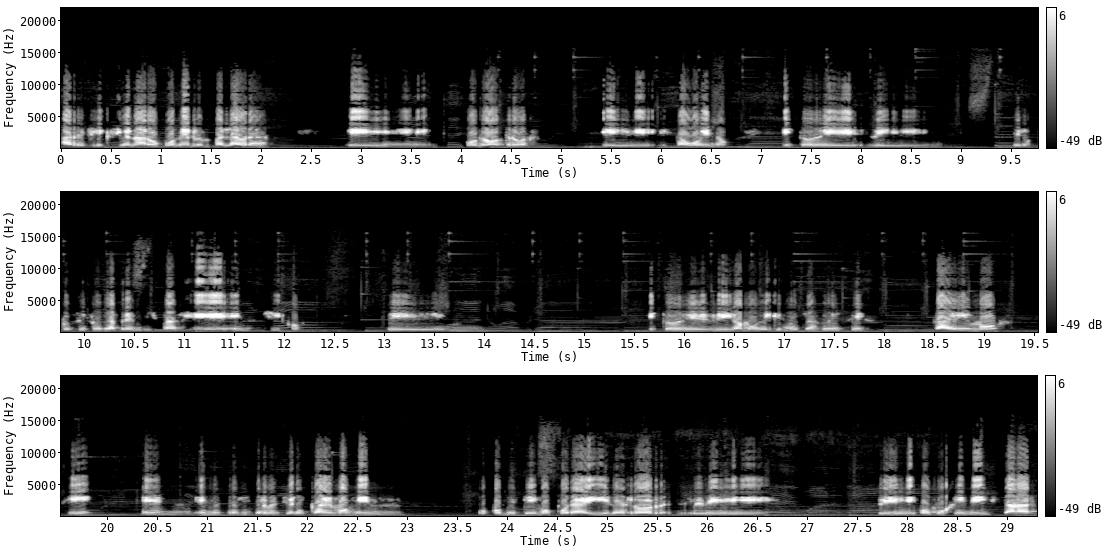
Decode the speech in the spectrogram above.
a reflexionar o ponerlo en palabras eh, con otros, eh, está bueno. Esto de de los procesos de aprendizaje en los chicos. esto de, digamos, de que muchas veces caemos, ¿sí? En nuestras intervenciones caemos en, o cometemos por ahí el error de, homogeneizar,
